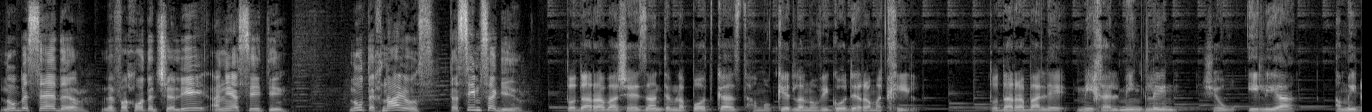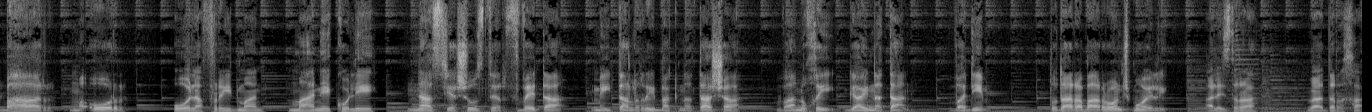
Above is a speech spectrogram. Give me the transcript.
נו בסדר, לפחות את שלי אני עשיתי. נו טכניוס, תשים סגיר. תודה רבה שהאזנתם לפודקאסט המוקד לנוביגודר המתחיל. תודה רבה למיכאל מינגלין, שהוא איליה, עמית בהר, מאור, אולה פרידמן, מענה קולי, נסיה שוסטר סווטה, מיטל ריבק נטשה, ואנוכי, גיא נתן, ודים. תודה רבה רון שמואלי. על עזרה והדרכה.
